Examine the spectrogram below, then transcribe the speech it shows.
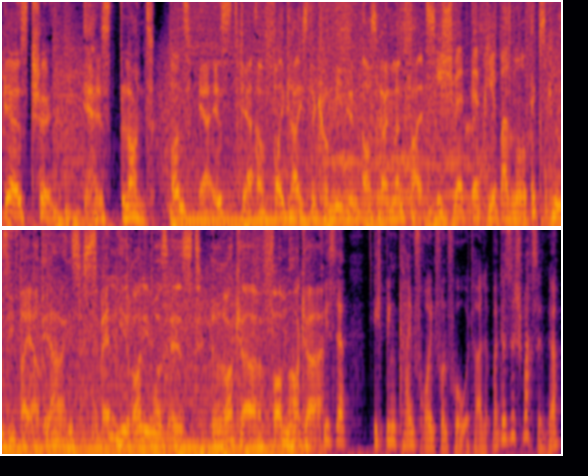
Er ist schön. Er ist blond. Und er ist der erfolgreichste Comedian aus Rheinland-Pfalz. Ich werd der Pierpasmus. Exklusiv bei RPA1. Sven Hieronymus ist Rocker vom Hocker. Wisst ihr, ich bin kein Freund von Vorurteile, weil das ist Schwachsinn, ja?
